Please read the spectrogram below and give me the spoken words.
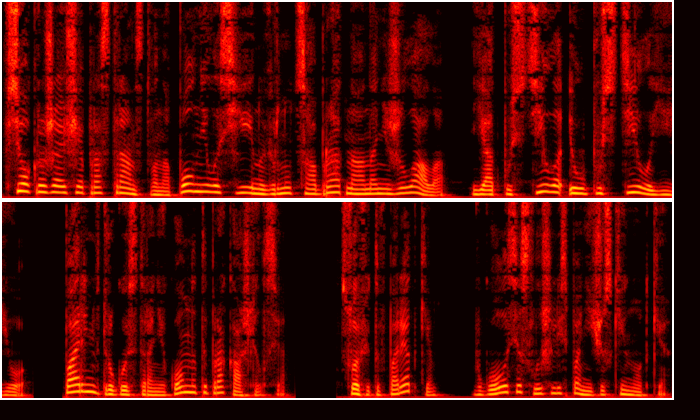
Все окружающее пространство наполнилось ей, но вернуться обратно она не желала. Я отпустила и упустила ее. Парень в другой стороне комнаты прокашлялся. «Софи, ты в порядке?» В голосе слышались панические нотки.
